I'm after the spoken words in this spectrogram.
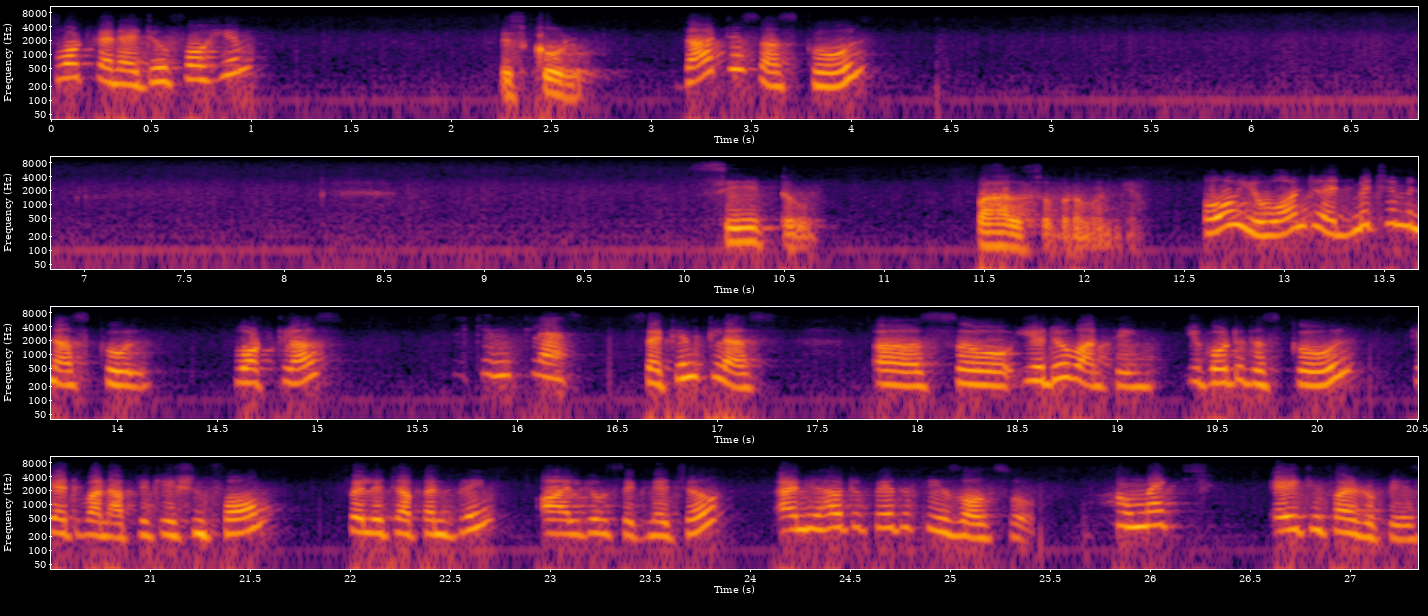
What can I do for him? His school. That is our school. C2. Balasubramaniam. Oh, you want to admit him in our school. What class? Second class. Second class. Uh, so you do one thing. You go to the school, get one application form, fill it up and bring. I'll give signature. And you have to pay the fees also. How much? 85 rupees.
